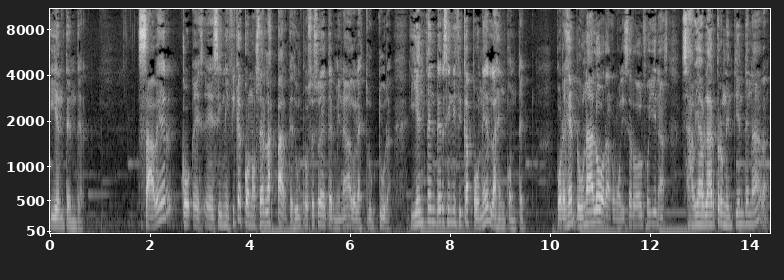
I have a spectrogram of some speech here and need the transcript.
y entender. Saber eh, significa conocer las partes de un proceso determinado, la estructura, y entender significa ponerlas en contexto. Por ejemplo, una lora, como dice Rodolfo Ginás, sabe hablar pero no entiende nada.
